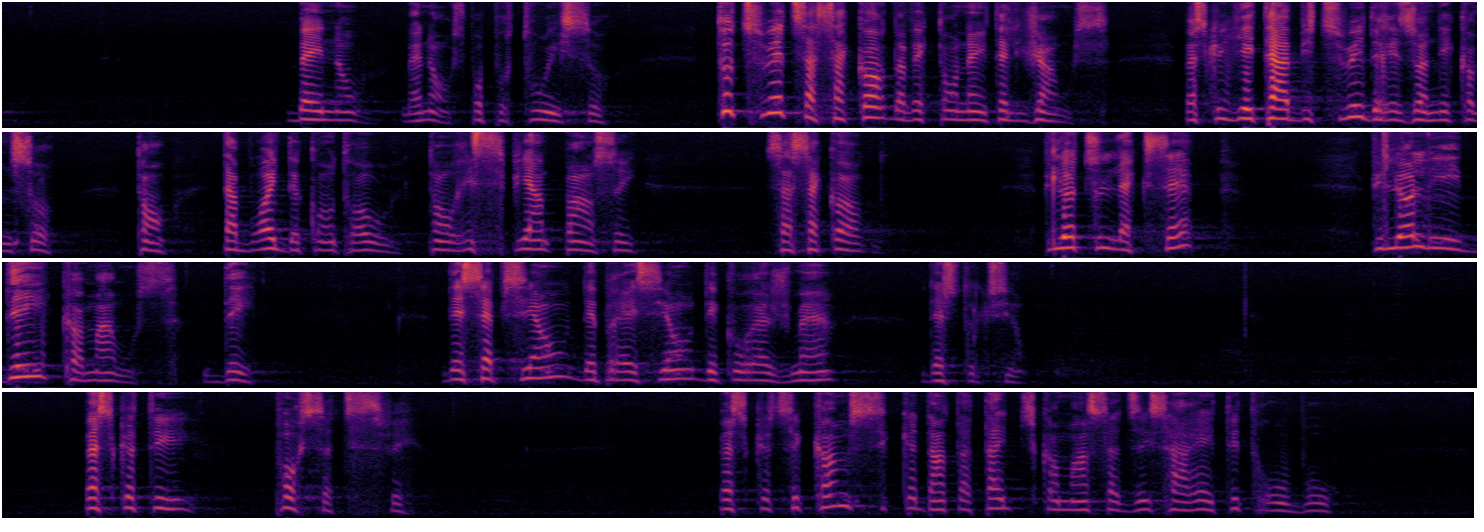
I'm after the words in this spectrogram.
ben non, ben non, c'est pas pour toi ça. Tout de suite, ça s'accorde avec ton intelligence, parce qu'il était habitué de raisonner comme ça. Ton, ta boîte de contrôle, ton récipient de pensée, ça s'accorde. Puis là, tu l'acceptes, puis là, les dés commencent. D. Déception, dépression, découragement, destruction. Parce que tu n'es pas satisfait. Parce que c'est comme si que dans ta tête, tu commences à dire, ça aurait été trop beau,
